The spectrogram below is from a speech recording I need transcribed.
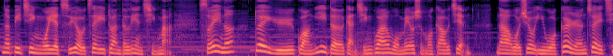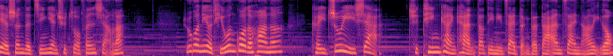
那毕竟我也只有这一段的恋情嘛，所以呢，对于广义的感情观，我没有什么高见。那我就以我个人最切身的经验去做分享啦。如果你有提问过的话呢，可以注意一下，去听看看到底你在等的答案在哪里喽。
